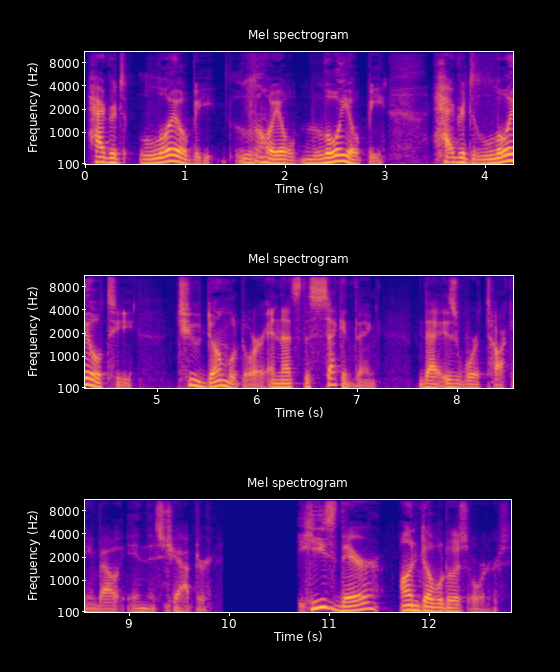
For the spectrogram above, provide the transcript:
Hagrid's loyalty, loyal, loyalty, Hagrid's loyalty to Dumbledore, and that's the second thing that is worth talking about in this chapter. He's there on Dumbledore's orders.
